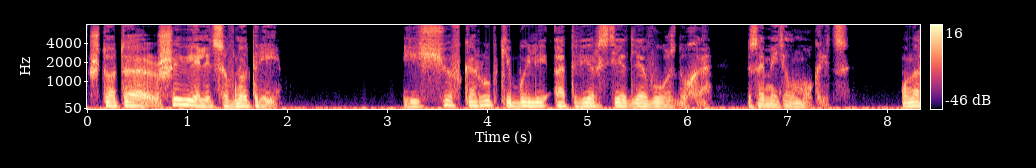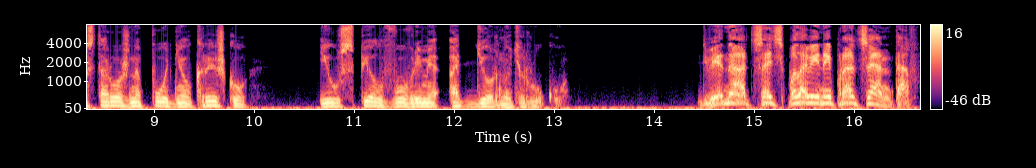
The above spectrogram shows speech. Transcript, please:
что-то шевелится внутри». «Еще в коробке были отверстия для воздуха», — заметил Мокриц. Он осторожно поднял крышку и успел вовремя отдернуть руку. «Двенадцать с половиной процентов!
